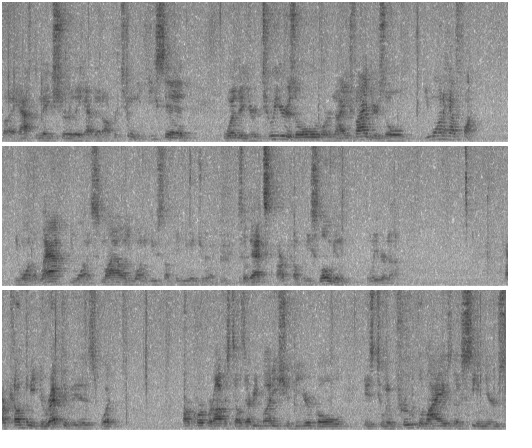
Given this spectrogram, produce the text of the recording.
but I have to make sure they have that opportunity. He said, whether you're two years old or 95 years old, you want to have fun. You want to laugh, you want to smile, you want to do something you enjoy. So that's our company slogan, believe it or not. Our company directive is what our corporate office tells everybody should be your goal is to improve the lives of seniors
